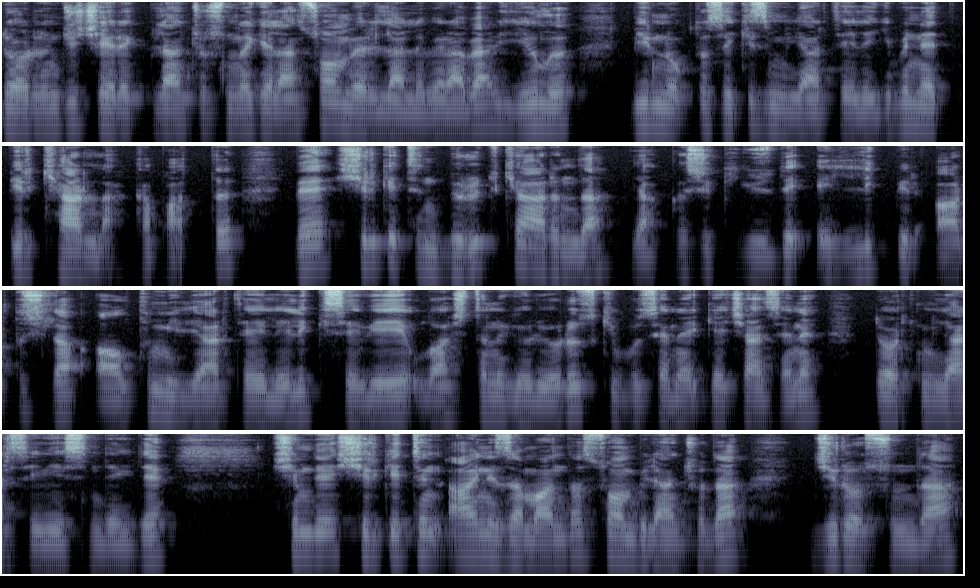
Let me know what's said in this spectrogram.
dördüncü çeyrek bilançosunda gelen son verilerle beraber yılı 1.8 milyar TL gibi net bir karla kapattı ve şirketin brüt karında yaklaşık %50'lik bir artışla 6 milyar TL'lik seviyeye ulaştığını görüyoruz ki bu sene geçen sene 4 milyar seviyesindeydi. Şimdi şirketin aynı zamanda son bilançoda cirosunda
